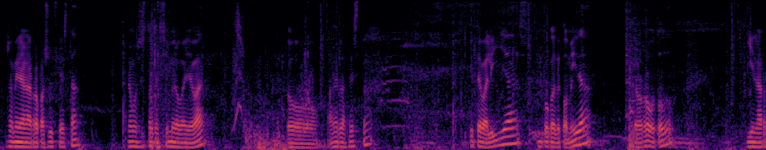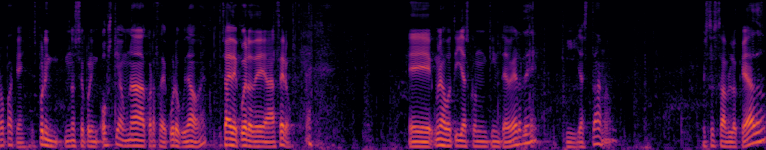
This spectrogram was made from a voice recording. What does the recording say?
vamos a mirar la ropa sucia esta. Tenemos esto que sí me lo voy a llevar. A ver la cesta. Siete valillas, un poco de comida. Te lo robo todo. ¿Y en la ropa qué? Es por... no sé, por... hostia, una coraza de cuero, cuidado, ¿eh? O sea, de cuero, de acero. eh, unas botillas con un tinte verde. Y ya está, ¿no? Esto está bloqueado.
